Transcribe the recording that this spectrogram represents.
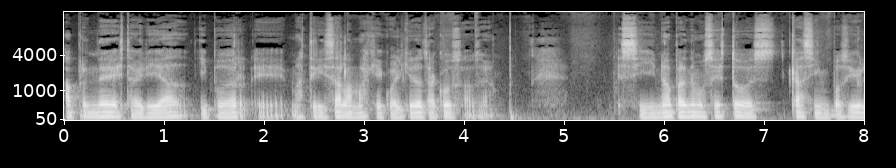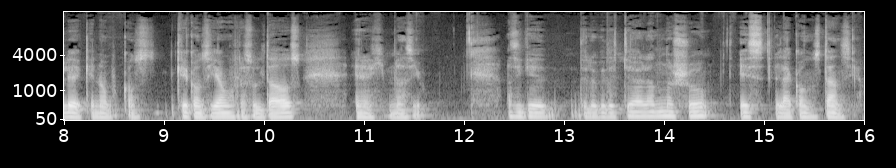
aprender esta habilidad y poder eh, masterizarla más que cualquier otra cosa, o sea si no aprendemos esto es casi imposible que, no, que consigamos resultados en el gimnasio. Así que de lo que te estoy hablando yo es la constancia.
